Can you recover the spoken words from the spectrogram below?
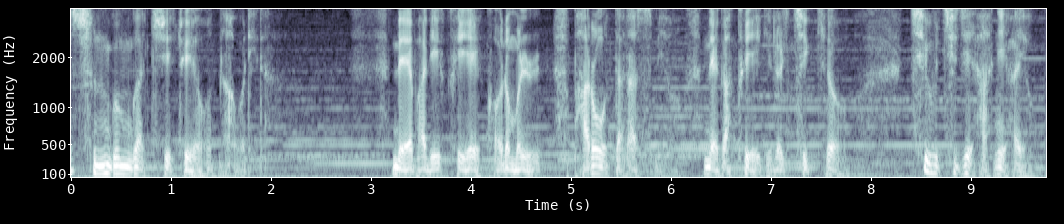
순금같이 되어 나오리라. 내 발이 그의 걸음을 바로 따랐으며 내가 그의 길을 지켜 치우치지 아니하였고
